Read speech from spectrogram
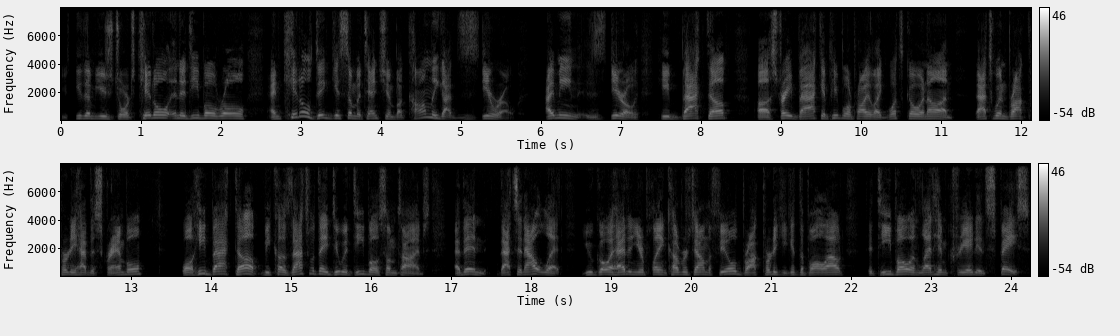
You see them use George Kittle in a Deebo role. And Kittle did get some attention, but Conley got zero. I mean, zero. He backed up uh, straight back, and people are probably like, what's going on? That's when Brock Purdy had the scramble. Well, he backed up because that's what they do with Deebo sometimes. And then that's an outlet. You go ahead and you're playing coverage down the field. Brock Purdy can get the ball out to Deebo and let him create in space.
